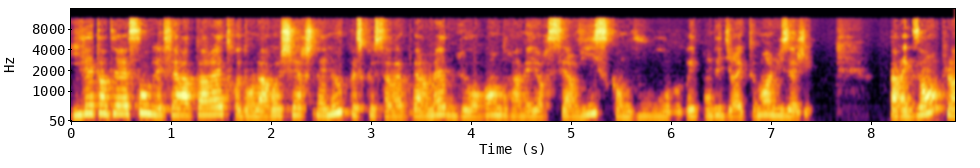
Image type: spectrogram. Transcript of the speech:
Il est intéressant de les faire apparaître dans la recherche Nanook parce que ça va permettre de rendre un meilleur service quand vous répondez directement à l'usager. Par exemple,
